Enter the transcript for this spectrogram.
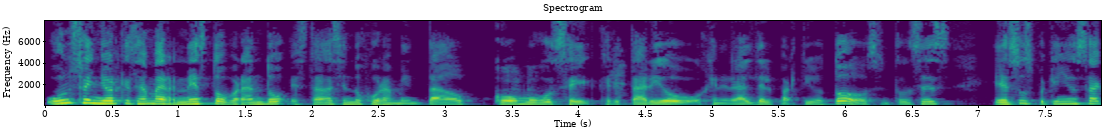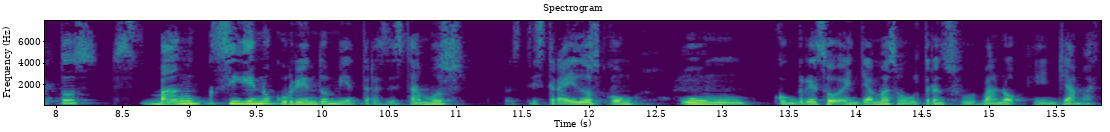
un señor que se llama Ernesto Brando estaba siendo juramentado como secretario general del partido Todos. Entonces, esos pequeños actos van, siguen ocurriendo mientras estamos pues, distraídos con un congreso en llamas o un transurbano en llamas.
